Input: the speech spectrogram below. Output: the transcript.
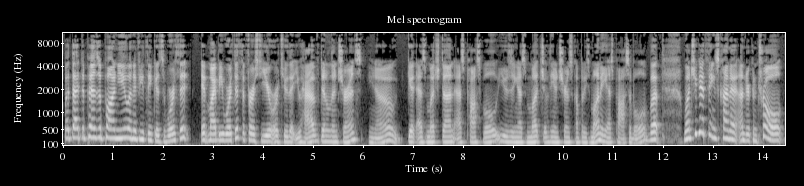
But that depends upon you and if you think it's worth it. It might be worth it the first year or two that you have dental insurance. You know, get as much done as possible using as much of the insurance company's money as possible. But once you get things kind of under control,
